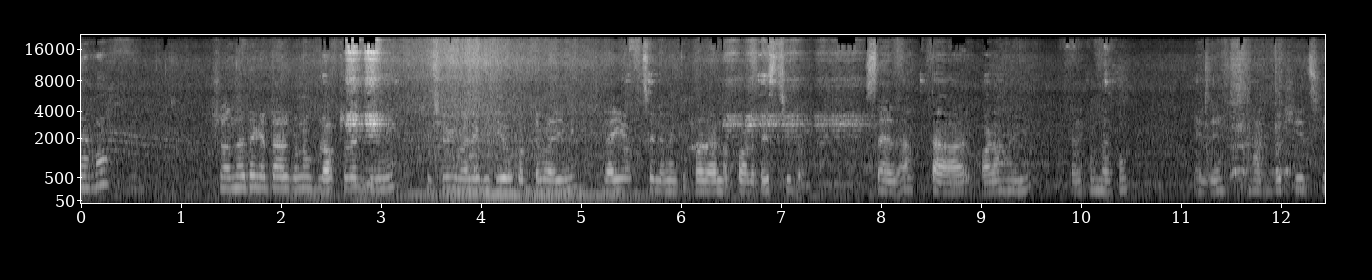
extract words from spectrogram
দেখো সন্ধ্যা থেকে তো আর কোনো ব্লগ ট্লগ দিইনি, কিছুই মানে ভিডিও করতে পারিনি। যাই হোক, ছেলে মেয়েকে পড়ানো পড়াতে এসেছিল। স্যাররা তার পড়া হয়নি। এখন দেখো, এই যে হাত বসিয়েছি।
